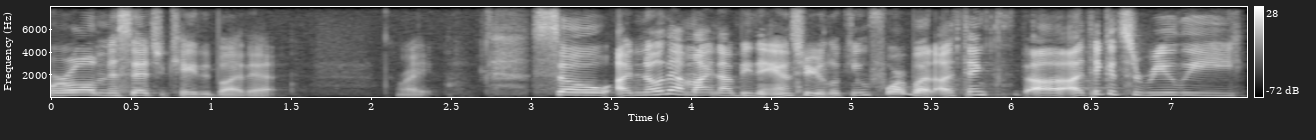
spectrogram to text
We're all miseducated by that, right? So I know that might not be the answer you're looking for, but I think, uh, I think it's a really,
